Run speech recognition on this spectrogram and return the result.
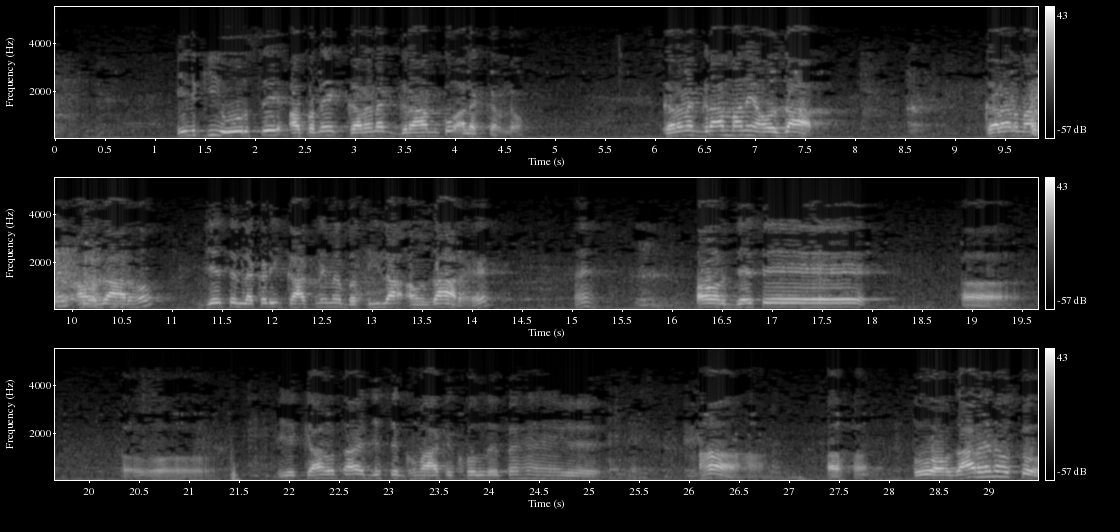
इनकी ओर से अपने कर्णग्राम को अलग कर लो। कर्णग्राम माने औज़ार। करण माने औज़ार हो जैसे लकड़ी काटने में बसीला औज़ार है, है? और जैसे आ, ये क्या होता है जिससे घुमा के खोल देते हैं ये हाँ हाँ हाँ तो औज़ार है ना उसको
